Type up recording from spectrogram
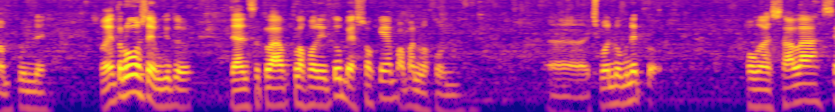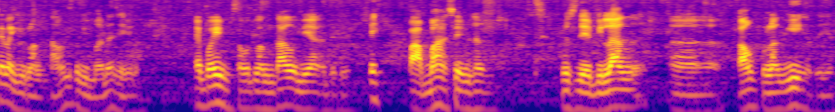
ampun deh. Makanya terus ya begitu. Dan setelah telepon itu besoknya papa nelfon. Eh, cuma dua menit kok. Kalau nggak salah saya lagi ulang tahun atau gimana sih? Eh boy selamat ulang tahun ya katanya. eh papa saya bilang terus dia bilang "Eh, kamu pulang gih katanya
